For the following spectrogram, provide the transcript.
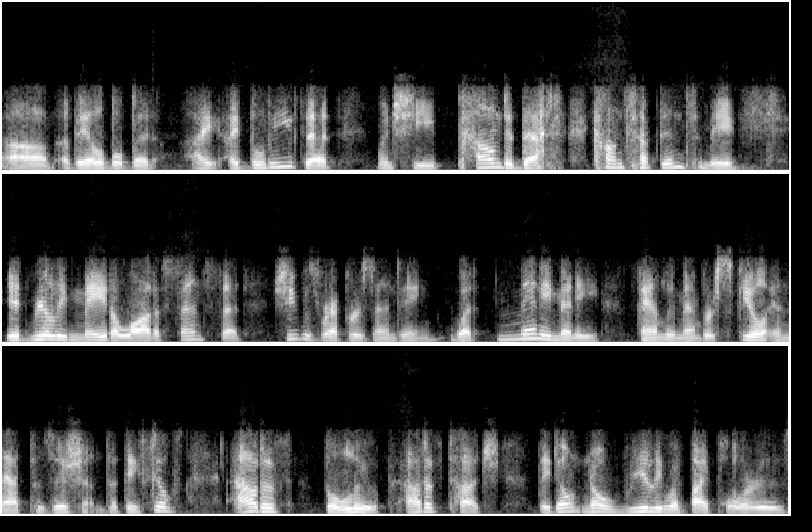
uh, available. But I, I believe that when she pounded that concept into me, it really made a lot of sense that she was representing what many, many family members feel in that position, that they feel out of the loop, out of touch. They don't know really what bipolar is.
